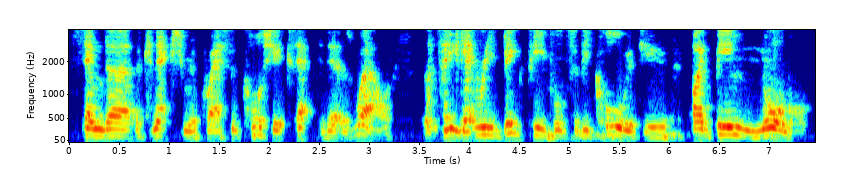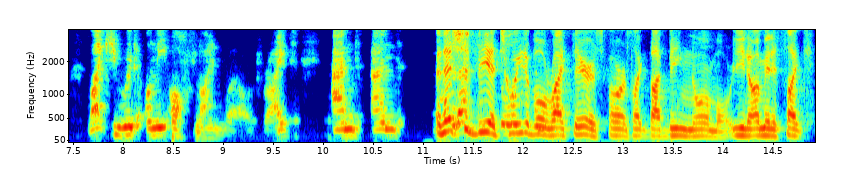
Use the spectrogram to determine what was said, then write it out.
send her the connection request. Of course, she accepted it as well. That's how you get really big people to be cool with you by being normal, like you would on the offline world, right? And and And that So should be a tweetable right there as far as like by being normal. You know, I mean, it's like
